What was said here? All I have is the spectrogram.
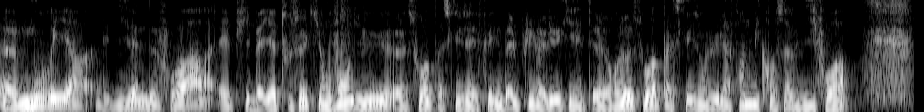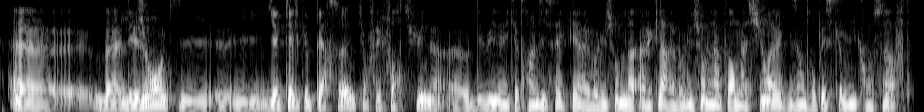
euh, mourir des dizaines de fois, et puis ben, il y a tous ceux qui ont vendu, euh, soit parce qu'ils avaient fait une belle plus-value et qu'ils étaient heureux, soit parce qu'ils ont vu la fin de Microsoft dix fois. Euh, euh, bah, les gens qui... Il y a quelques personnes qui ont fait fortune euh, au début des années 90 avec, révolutions avec la révolution de l'information, avec des entreprises comme Microsoft.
